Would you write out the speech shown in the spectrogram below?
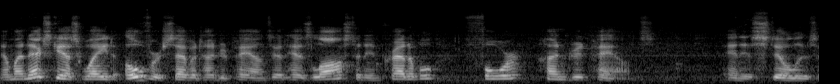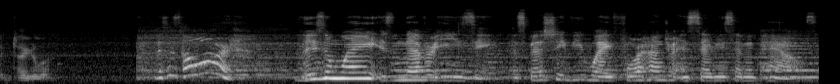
Now, my next guest weighed over 700 pounds and has lost an incredible 400 pounds and is still losing. Take a look. This is hard. Losing weight is never easy, especially if you weigh 477 pounds.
